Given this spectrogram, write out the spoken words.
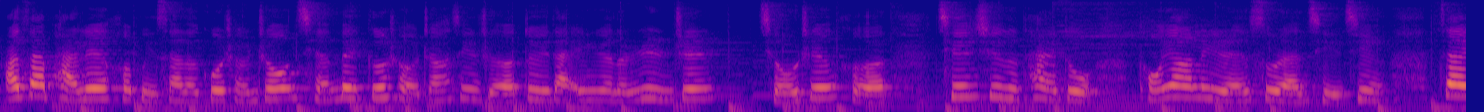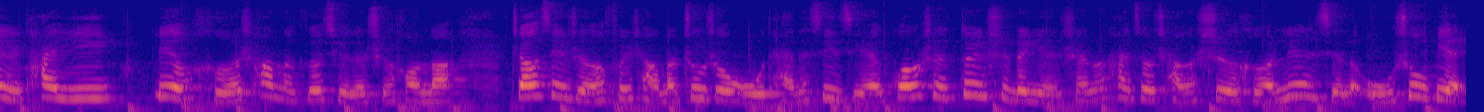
而在排练和比赛的过程中，前辈歌手张信哲对待音乐的认真、求真和谦虚的态度，同样令人肃然起敬。在与太一练合唱的歌曲的时候呢，张信哲非常的注重舞台的细节，光是对视的眼神呢，他就尝试和练习了无数遍。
